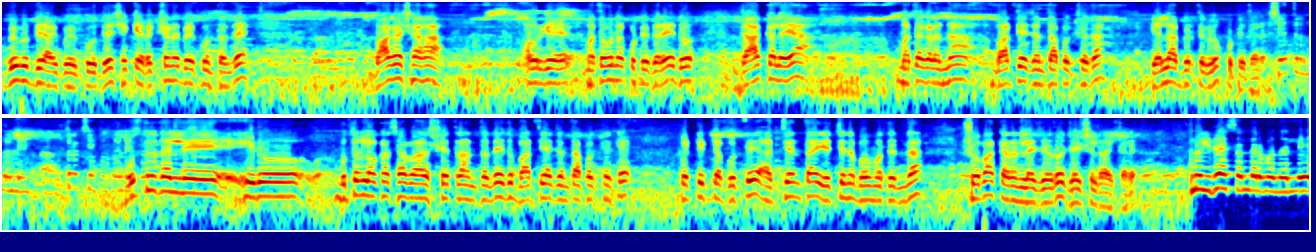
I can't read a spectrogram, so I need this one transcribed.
ಅಭಿವೃದ್ಧಿ ಆಗಬೇಕು, ದೇಶಕ್ಕೆ ರಕ್ಷಣೆ ಬೇಕು ಅಂತಂದರೆ ಭಾಗಶಃ ಅವ್ರಿಗೆ ಮತವನ್ನು ಕೊಟ್ಟಿದ್ದಾರೆ. ಇದು ದಾಖಲೆಯ ಮತಗಳನ್ನು ಭಾರತೀಯ ಜನತಾ ಪಕ್ಷದ ಎಲ್ಲ ಅಭ್ಯರ್ಥಿಗಳು ಕೊಟ್ಟಿದ್ದಾರೆ. ಕ್ಷೇತ್ರದಲ್ಲಿ ಉತ್ತರ ಕ್ಷೇತ್ರದಲ್ಲಿ ಉತ್ತರದಲ್ಲಿ ಇದು ಉತ್ತರ ಲೋಕಸಭಾ ಕ್ಷೇತ್ರ ಅಂತಂದರೆ ಇದು ಭಾರತೀಯ ಜನತಾ ಪಕ್ಷಕ್ಕೆ ಕಟ್ಟಿಟ್ಟ ಬುತ್ತಿ ಅತ್ಯಂತ ಹೆಚ್ಚಿನ ಬಹುಮತದಿಂದ ಶೋಭಾ ಕರಂದ್ಲಾಜೆ ಅವರು ಜಯಶೀಲರಾಗ್ತಾರೆ ಇನ್ನು ಇದೇ ಸಂದರ್ಭದಲ್ಲಿ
